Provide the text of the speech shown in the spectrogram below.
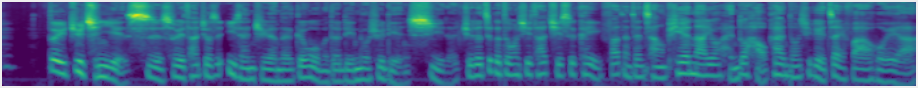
对于剧情也是，所以他就是毅然决然的跟我们的联络去联系的，觉得这个东西它其实可以发展成长篇啊，有很多好看的东西可以再发挥啊，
